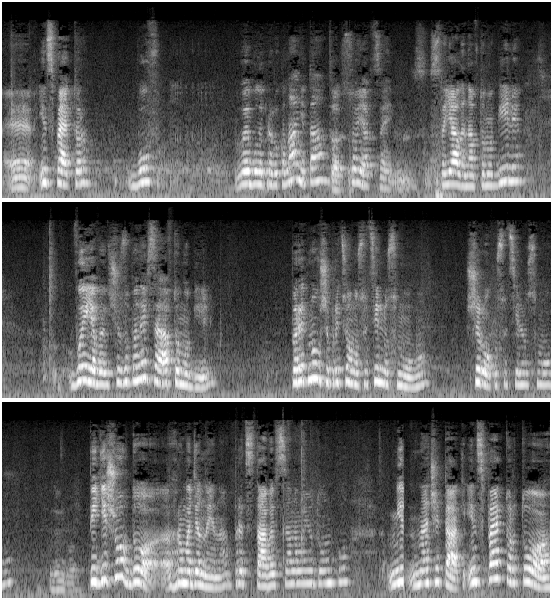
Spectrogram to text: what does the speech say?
е, інспектор був. Ви були при виконанні, так? Так. Все як це. Стояли на автомобілі. Виявив, що зупинився автомобіль, перетнувши при цьому суцільну смугу, широку суцільну смугу. Підійшов до громадянина, представився, на мою думку. Значить так, інспектор то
